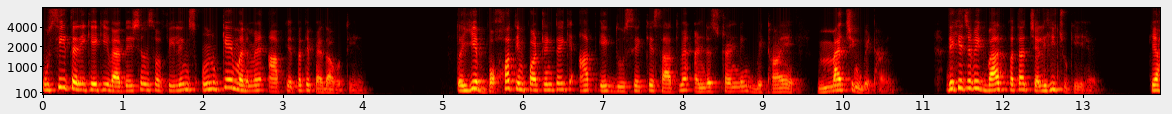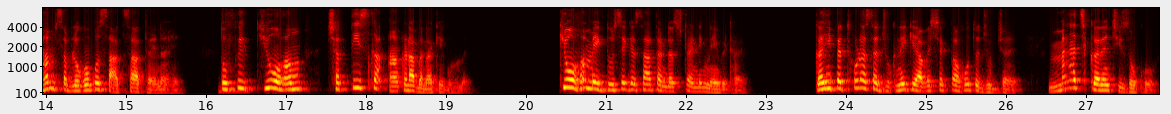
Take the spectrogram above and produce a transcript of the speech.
उसी तरीके की वाइब्रेशंस और फीलिंग्स उनके मन में आपके प्रति पैदा होती हैं। तो ये बहुत इंपॉर्टेंट है कि आप एक दूसरे के साथ में अंडरस्टैंडिंग बिठाएँ मैचिंग बिठाएँ। देखिए, जब एक बात पता चल ही चुकी है कि हम सब लोगों को साथ साथ रहना है तो फिर क्यों हम छत्तीस का आंकड़ा बना के घूमे। क्यों हम एक दूसरे के साथ अंडरस्टैंडिंग नहीं बिठाएँ? कहीं पे थोड़ा सा झुकने की आवश्यकता हो तो झुक जाएँ। मैच करें चीज़ों को।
